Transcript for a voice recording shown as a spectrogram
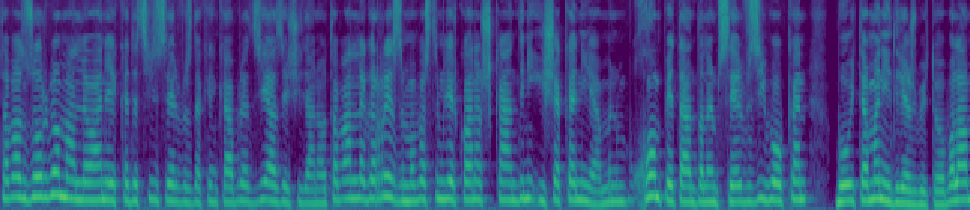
تەبعەن زۆربەمان لەوانەیە کە دەچین سێرڤس دەکەین کابرا جیازێکی داناوە تەبعەن لەگەڵ ڕێزم مەبەستم لێرکوانە شکاندنی ئیشەکە نیە من خۆم پێتان دەڵێم سێرڤسی بۆ بکەن بۆی تەمەنی درێژ بیتەوە بەڵام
